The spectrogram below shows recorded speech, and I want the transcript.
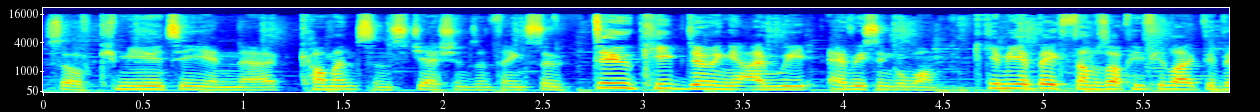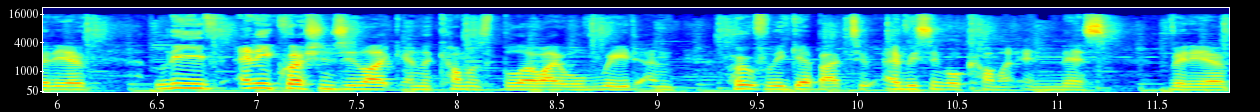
sort of community and uh, comments and suggestions and things. So do keep doing it. I read every single one. Give me a big thumbs up if you like the video. Leave any questions you like in the comments below. I will read and hopefully get back to every single comment in this video.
